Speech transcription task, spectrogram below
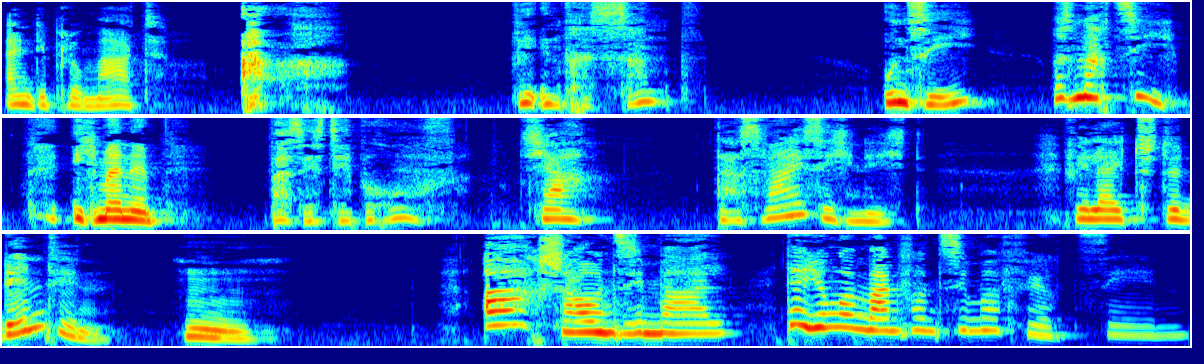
ein Diplomat. Ach, wie interessant. Und Sie? Was macht sie? Ich meine, Was ist Ihr Beruf? Tja, das weiß ich nicht. Vielleicht Studentin. Hm. Ach, schauen Sie mal, der junge Mann von Zimmer 14.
